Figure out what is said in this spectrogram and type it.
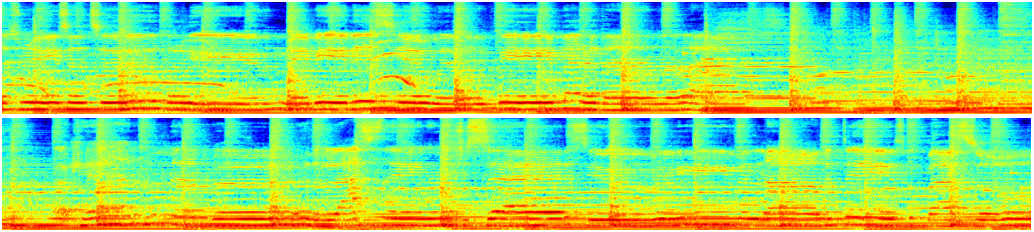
there's reason to believe. Maybe this year will be better than the last. I can't remember the last thing that you said. As you were leaving now the days go by so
